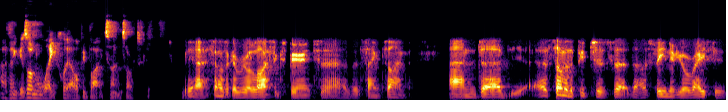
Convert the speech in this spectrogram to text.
I think it's unlikely I'll be back to Antarctica. Yeah, sounds like a real life experience uh, at the same time. And uh, some of the pictures that, that, I've seen of your races,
